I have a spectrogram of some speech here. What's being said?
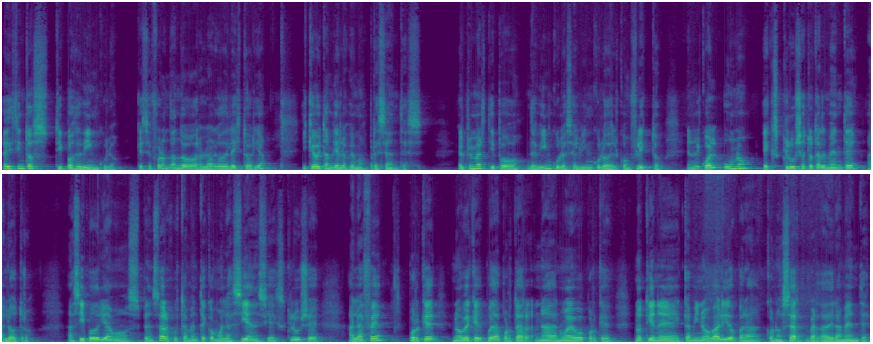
hay distintos tipos de vínculo que se fueron dando a lo largo de la historia y que hoy también los vemos presentes. El primer tipo de vínculo es el vínculo del conflicto, en el cual uno excluye totalmente al otro. Así podríamos pensar justamente cómo la ciencia excluye a la fe porque no ve que pueda aportar nada nuevo, porque no tiene camino válido para conocer verdaderamente.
